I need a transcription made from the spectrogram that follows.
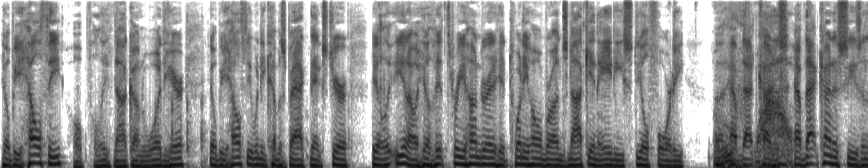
He'll be healthy, hopefully, knock on wood here. He'll be healthy when he comes back next year. He'll, you know, he'll hit 300, hit 20 home runs, knock in 80, steal 40. Uh, have that kind of have that kind of season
